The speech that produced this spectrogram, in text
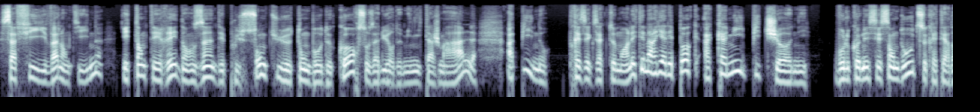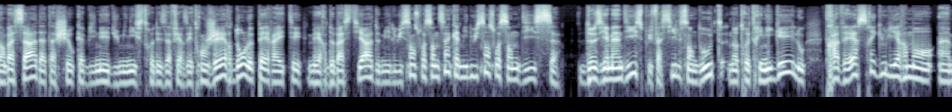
Sa fille Valentine est enterrée dans un des plus somptueux tombeaux de Corse aux allures de mini Taj Mahal, à Pino, très exactement. Elle était mariée à l'époque à Camille Piccioni. Vous le connaissez sans doute, secrétaire d'ambassade attaché au cabinet du ministre des Affaires étrangères, dont le père a été maire de Bastia de 1865 à 1870. Deuxième indice, plus facile sans doute, notre Trinigale traverse régulièrement un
